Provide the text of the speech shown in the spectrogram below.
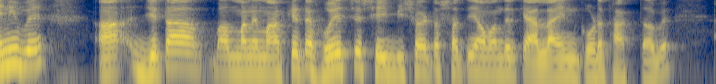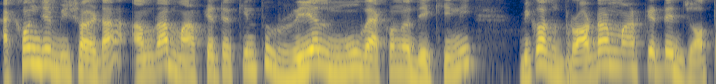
এনিওয়ে যেটা মানে মার্কেটে হয়েছে সেই বিষয়টার সাথে আমাদেরকে অ্যালাইন করে থাকতে হবে। এখন যে বিষয়টা, আমরা মার্কেটের কিন্তু রিয়েল মুভ এখনও দেখিনি বিকজ ব্রডার মার্কেটে যত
